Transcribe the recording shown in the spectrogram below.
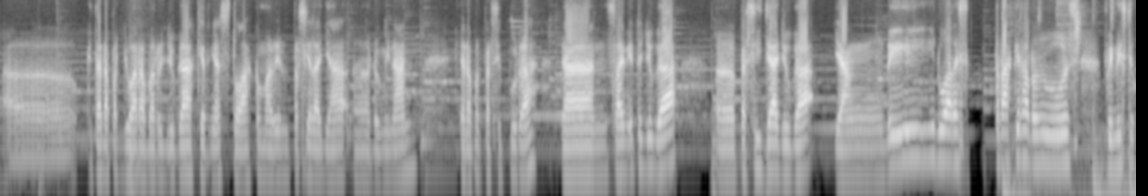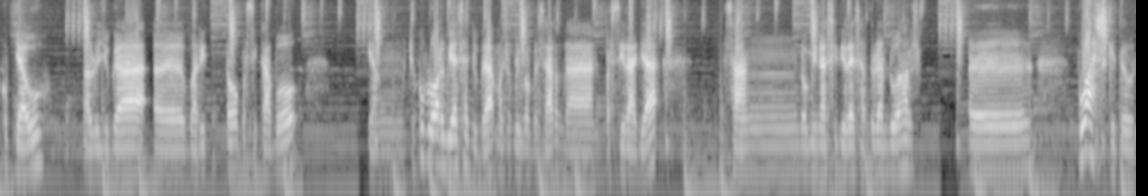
Uh, kita dapat juara baru juga akhirnya setelah kemarin Persiraja uh, dominan. Kita dapat Persipura dan selain itu juga Persija juga yang di dua race terakhir harus finish cukup jauh lalu juga uh, Barito Persikabo yang cukup luar biasa juga masuk lima besar dan Persiraja sang dominasi di race 1 dan 2 harus uh, puas gitu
